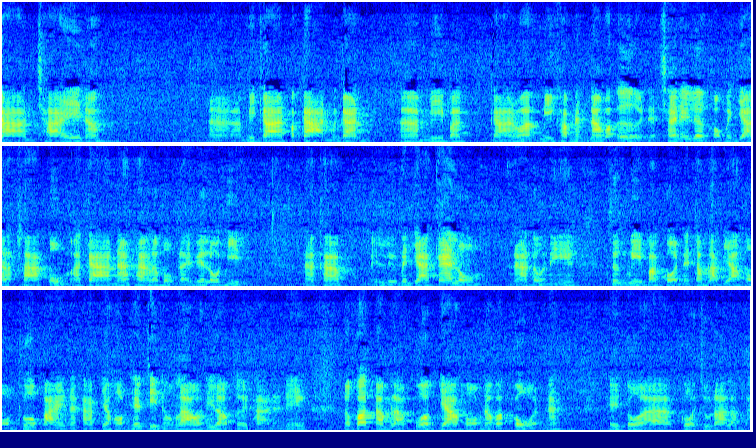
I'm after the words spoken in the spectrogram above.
การใช้เนาะมีการประกาศเหมือนกัน มีประกาศว่ามีคำแนะนำว่าเออเนี่ยใช้ในเรื่องของเป็นยารักษากลุ่มอาการนะทางระบบไหลเวียนโลหิตนะครับหรือเป็นยาแก้ลมนะตัวนี้ซึ่งมีปรากฏในตำรับยาหอมทั่วไปนะครับยาหอมเทพจิตของเราที่เราเคยทานนั่นเอง แล้วก็ตำรับพวกยาหอมนวโกดนะไอตัวโกดจุลาลัมพ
